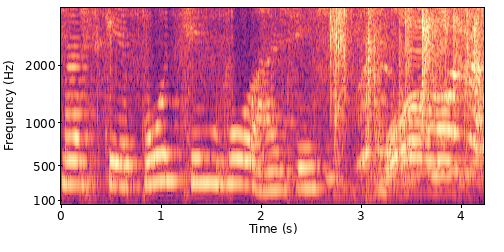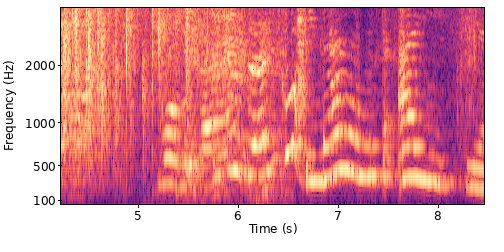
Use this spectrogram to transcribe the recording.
на скипучім возі. Мене Алісія.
